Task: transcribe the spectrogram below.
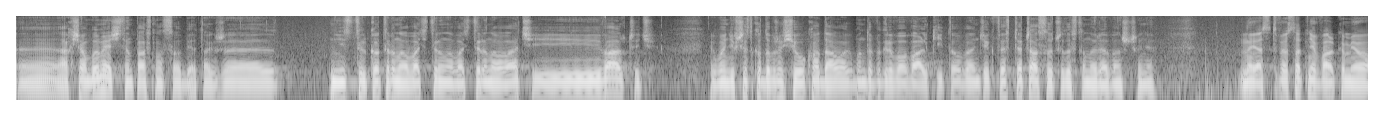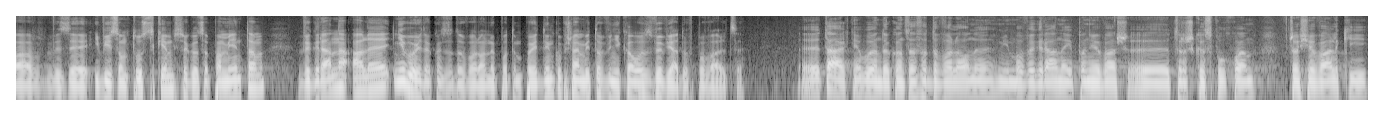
e, a chciałbym mieć ten pas na sobie, także nic tylko trenować, trenować, trenować i walczyć. Jak będzie wszystko dobrze się układało, jak będę wygrywał walki, to będzie kwestia czasu, czy dostanę rewanż, czy nie. No jasne, twoja ostatnia walka miała z Iwisą Tustkiem, z tego co pamiętam, wygrana, ale nie byłeś do końca zadowolony po tym pojedynku, przynajmniej to wynikało z wywiadów po walce. E, Tak, nie byłem do końca zadowolony mimo wygranej, ponieważ e, troszkę spuchłem w czasie walki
